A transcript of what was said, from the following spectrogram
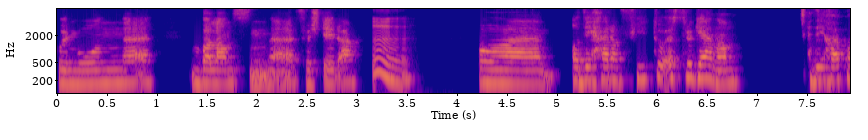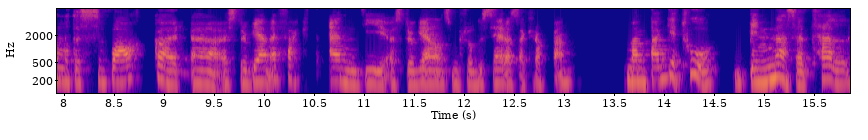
hormonbalansen eh, forstyrra. Mm. Og, eh, og de her fytoøstrogenene de har på en måte svakere eh, østrogeneffekt enn de østrogenene som produseres av kroppen. Men begge to binder seg til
